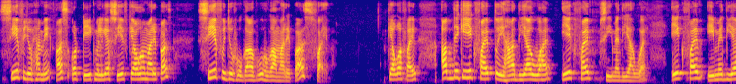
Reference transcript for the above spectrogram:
सेफ़ जो है हमें अस और टेक मिल गया। सेफ़ क्या होगा हमारे पास? सेफ़ जो होगा, वो होगा हमारे पास फाइव क्या होगा फाइव अब देखिए, एक फाइव तो यहाँ दिया हुआ है। एक फाइव सी में दिया हुआ है। एक फाइव ए में दिया,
